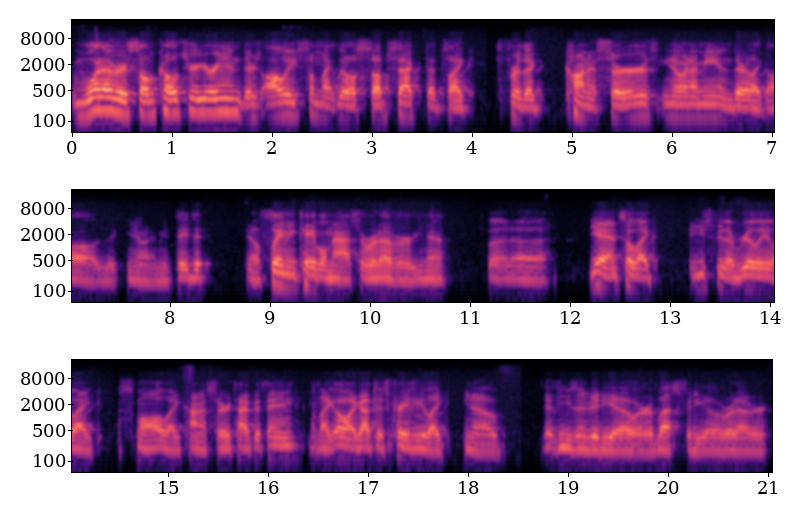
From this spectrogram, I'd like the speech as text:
whatever subculture you're in, there's always some like little subsect that's like for the connoisseurs. You know what I mean? And they're like, oh, like, you know what I mean? They did, you know, flaming table match or whatever. You know, but uh, yeah. And so like it used to be the really like small like connoisseur type of thing. Like, oh, I got this crazy like you know, Evisen video or less video or whatever.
